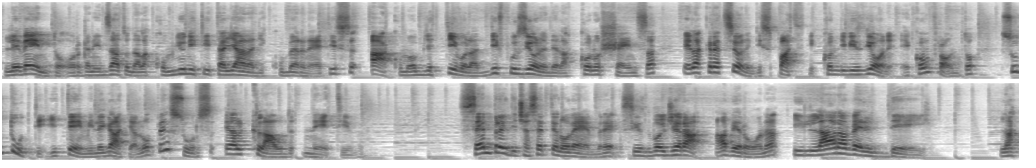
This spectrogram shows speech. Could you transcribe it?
L'evento, organizzato dalla community italiana di Kubernetes, ha come obiettivo la diffusione della conoscenza e la creazione di spazi di condivisione e confronto su tutti i temi legati all'open source e al cloud native. Sempre il 17 novembre si svolgerà a Verona il Laravel Day, la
